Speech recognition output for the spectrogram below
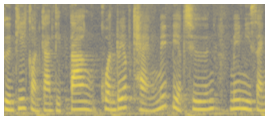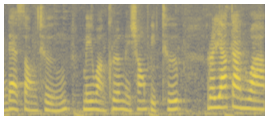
พื้นที่ก่อนการติดตั้ง ควรเรียบแข็งไม่เปียกชื้น ไม่มีแสงแดดส่องถึง ไม่วางเครื่องในช่องปิดทึบ ระยะการวาง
